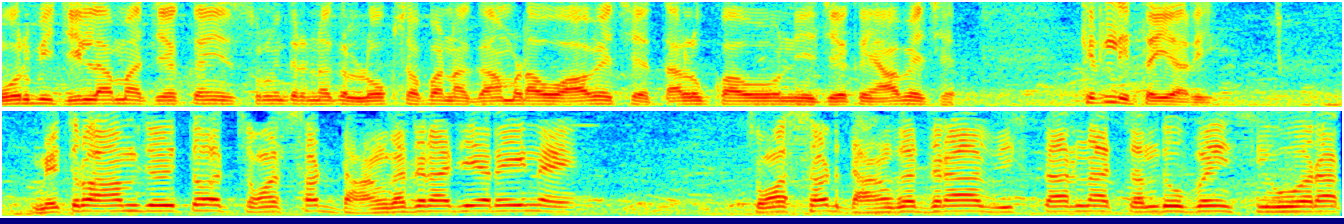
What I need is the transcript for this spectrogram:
મોરબી જિલ્લામાં જે કંઈ સુરેન્દ્રનગર લોકસભાના ગામડાઓ આવે છે, તાલુકાઓની જે કંઈ આવે છે, કેટલી તૈયારી? મિત્રો, આમ જોયું તો ચોસઠ ધાંગધ્રા જે રહીને, ચોસઠ ધાંગધ્રા વિસ્તારના ચંદુભાઈ સિંહોરા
